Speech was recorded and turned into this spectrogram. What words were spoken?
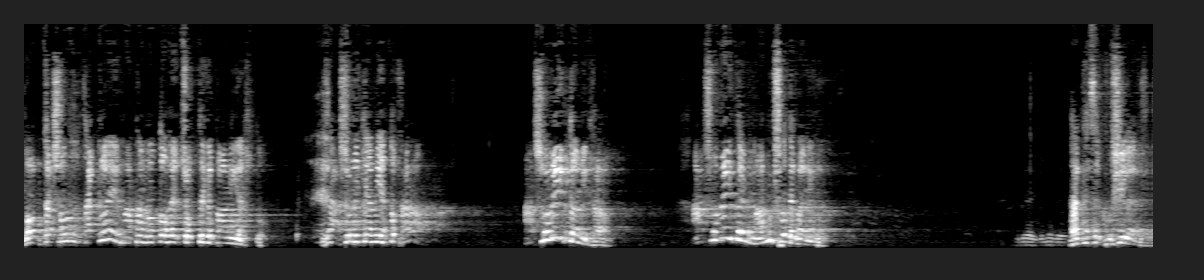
লজ্জা সরম থাকলে মাথা নত হয়ে চোখ থেকে পানি আসতো। যে আসলে কি আমি এত খারাপ? আসলেই তো আমি খারাপ। আসলেই তো আমি মানুষ হতে পারি না। কাছে খুশি লাগছে।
